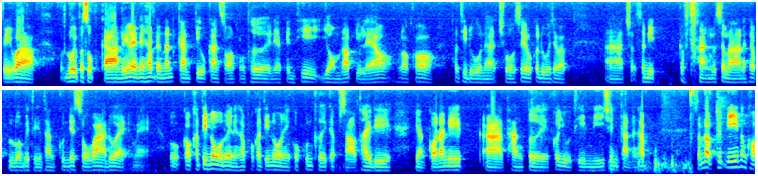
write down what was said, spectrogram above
เรียกว่าด้วยประสบการณ์หรืออะไรนะครับ ดังนั้นการติวการสอนของเธอเนี่ยเป็นที่ยอมรับอยู่แล้ว แล้วก็เท่าที่ดูนะโชเซลก็ดูจะแบบสนิท กับทางนุสรานะครับ รวมไปถึงทางคุณเดซโซวาด้วยแหมก็คาติโน่ด้วยนะครับเพราะคาติโน่เนี่ยก็คุ้นเคยกับสาวไทยดี อย่างก่อนหน้านี้ทางเตยก็อยู่ทีมนี้เช่นกันนะครับสำหรับคลิปนี้ต้องขอ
